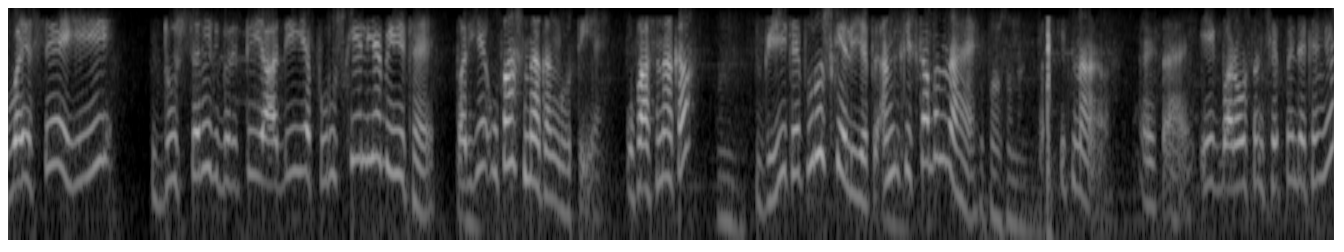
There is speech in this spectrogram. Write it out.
वैसे ही दुश्चरित वृत्ति आदि ये पुरुष के लिए विहित है पर ये उपासना का अंग होती है। उपासना का विहित है पुरुष के लिए अंग किसका बन रहा है? इतना ऐसा है। एक बार और संक्षेप में देखेंगे।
